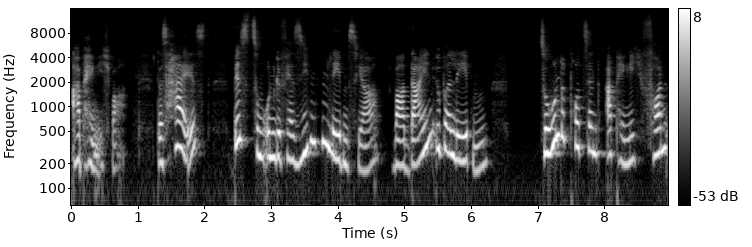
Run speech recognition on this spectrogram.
abhängig war. Das heißt, bis zum ungefähr siebten Lebensjahr war dein Überleben zu 100 Prozent abhängig von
